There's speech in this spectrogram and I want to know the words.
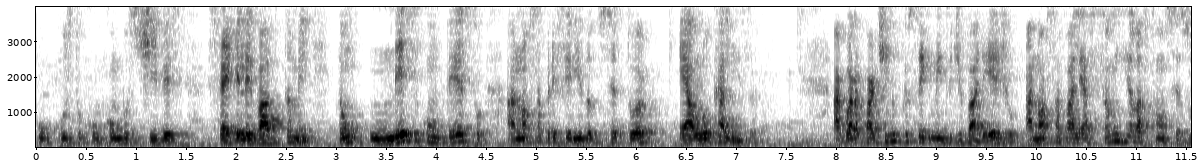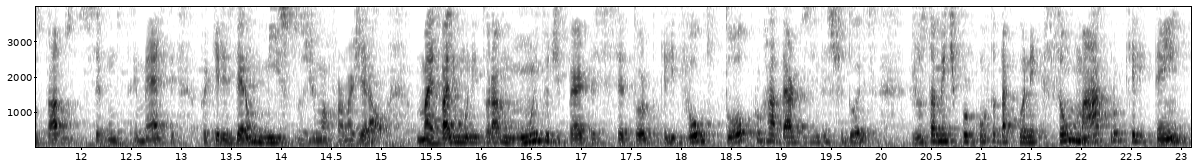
o custo com combustíveis segue elevado também. Então, nesse contexto, a nossa preferida do setor é a Localiza. Agora, partindo para o segmento de varejo, a nossa avaliação em relação aos resultados do segundo trimestre foi que eles vieram mistos de uma forma geral. Mas vale monitorar muito de perto esse setor porque ele voltou para o radar dos investidores, justamente por conta da conexão macro que ele tem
